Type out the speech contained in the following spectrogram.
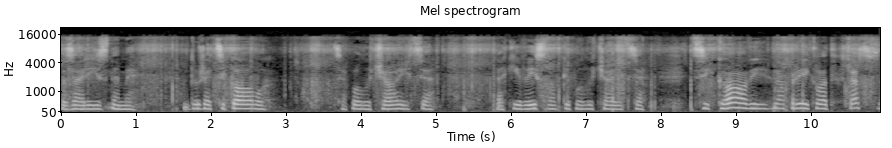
за різними. Дуже цікаво. Це виходить. Такі висновки получаються. Цікаві, наприклад. Зараз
